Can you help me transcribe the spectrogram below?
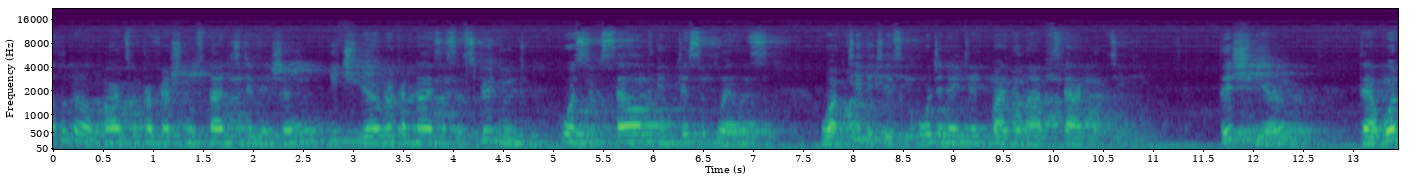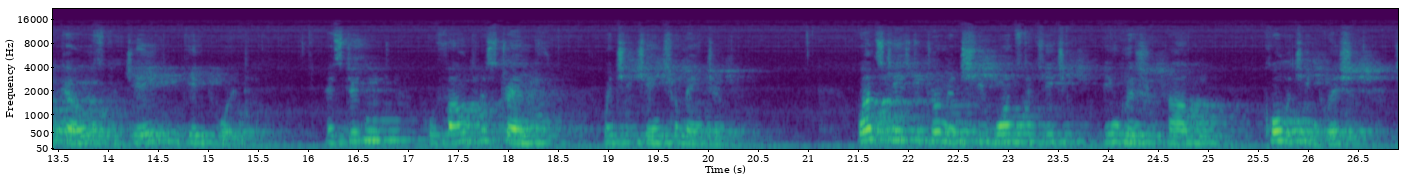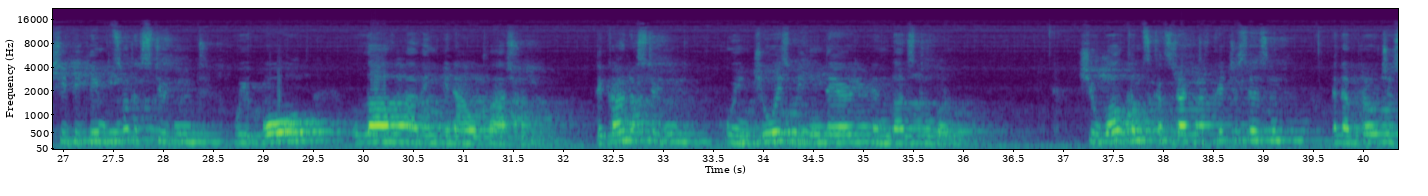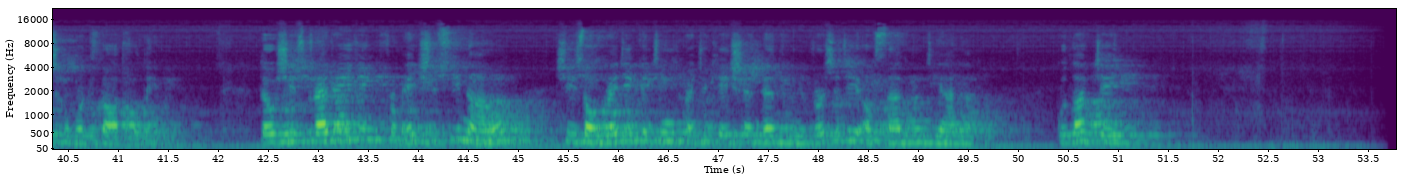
The Liberal Arts and Professional Studies Division each year recognizes a student who has excelled in disciplines or activities coordinated by the LAPS faculty. This year, the award goes to Jade Gatewood, a student who found her strength when she changed her major. Once Jade determined she wants to teach English, um, college English, she became the sort of student we all love having in our classroom, the kind of student who enjoys being there and loves to learn. She welcomes constructive criticism and approaches her work thoughtfully. Though she is graduating from HCC now, she is already continuing her education at the University of Southern Indiana. Good luck, Jade.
